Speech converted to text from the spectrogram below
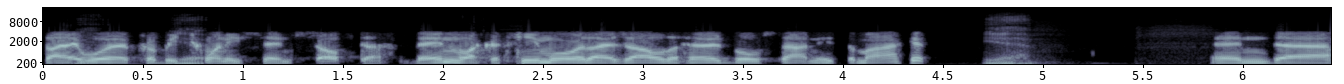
They were probably yeah. 20 cents softer. Then, like a few more of those older herd bulls starting to hit the market. Yeah. And uh,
